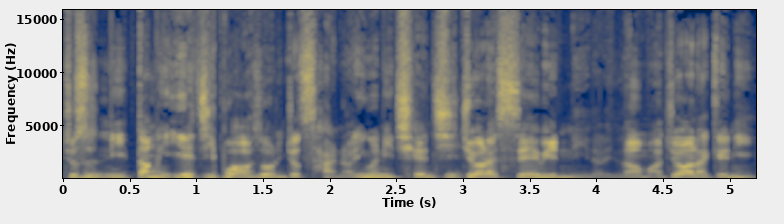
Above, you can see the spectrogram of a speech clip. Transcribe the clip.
就是你当你业绩不好的时候你就惨了，因为你前期就要来 saving 你的，你知道吗？就要来给你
